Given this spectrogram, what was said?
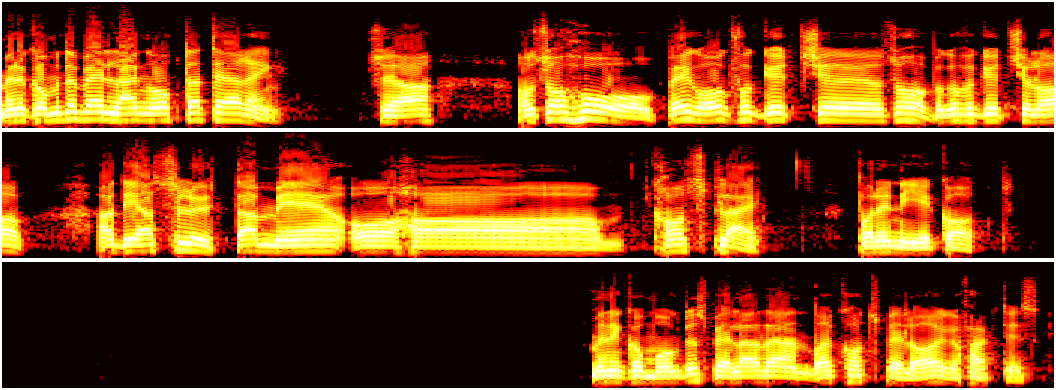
Men det kommer til å bli en lang oppdatering. Så ja. Og så håper jeg òg for Guds Så håper jeg for Guds lov at de har slutta med å ha crossplay på det nye kort. Men jeg kommer òg til å spille det andre kortspillet òg, faktisk.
